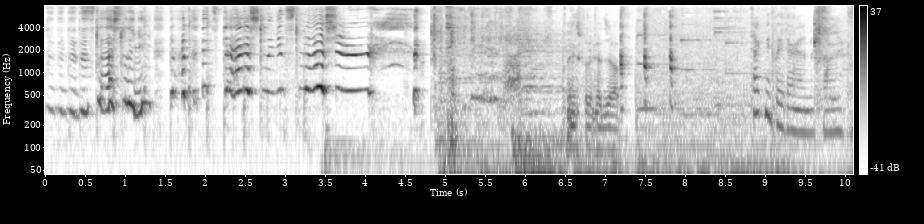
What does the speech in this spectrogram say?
the, the, the, the slash slinging. It's the hash slinging slasher. Thanks for the heads up. Technically, they're animatronics.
